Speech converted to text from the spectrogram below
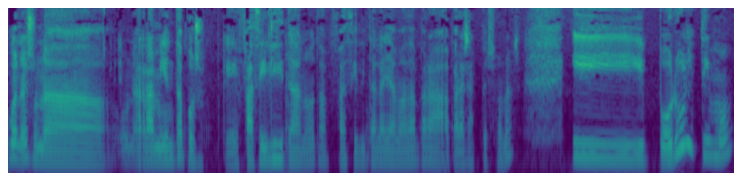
bueno, es una, una herramienta pues que facilita, ¿no? Ta- Facilita la llamada para, para esas personas. Y por último,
